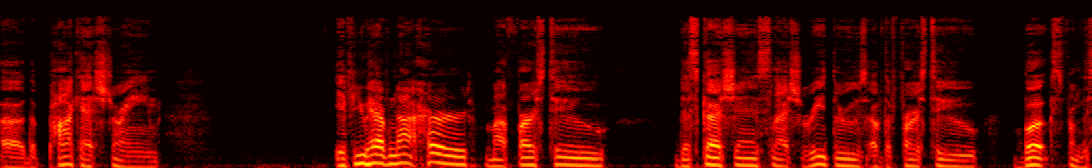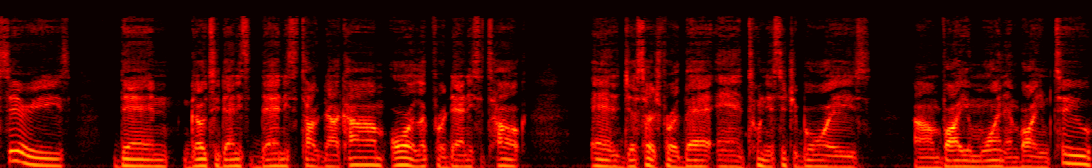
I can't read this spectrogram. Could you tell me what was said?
uh, the podcast stream. If you have not heard my first two discussions slash read throughs of the first two books from the series, then go to dadneedstotalk.com or look for Dad Needs to Talk and just search for that and 20th Century Boys um, Volume 1 and Volume 2,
